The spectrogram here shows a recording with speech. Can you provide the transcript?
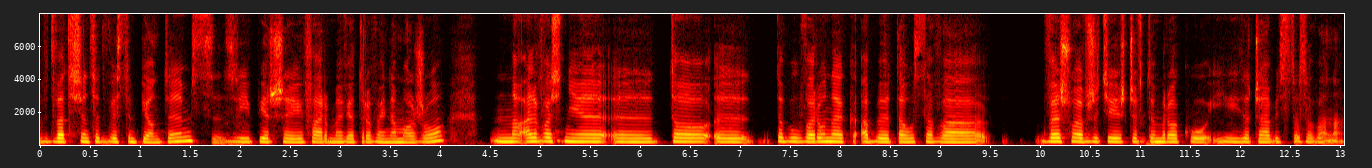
w 2025 z, z jej pierwszej farmy wiatrowej na morzu. No ale właśnie y, to, to był warunek, aby ta ustawa weszła w życie jeszcze w tym roku i zaczęła być stosowana.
